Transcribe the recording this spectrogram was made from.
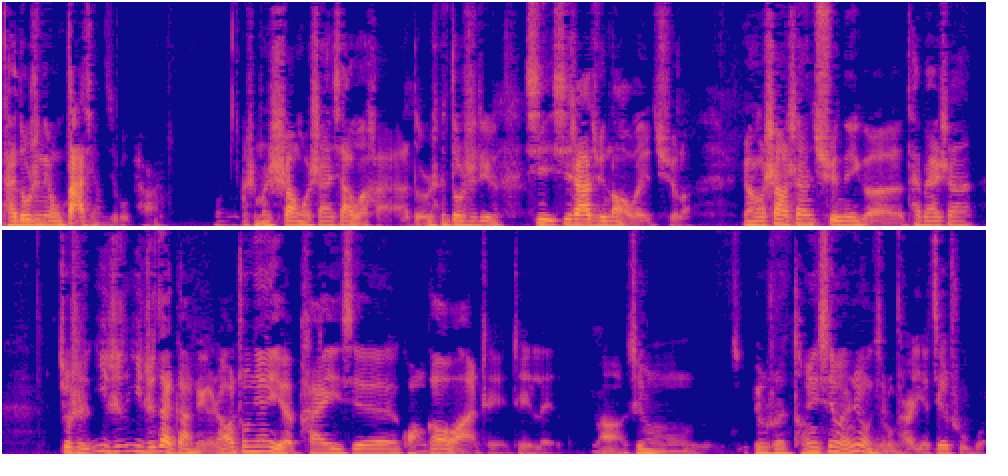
还都是那种大型纪录片，什么上过山下过海啊，都是都是这个西西沙群岛我也去了。然后上山去那个太白山，就是一直一直在干这个，然后中间也拍一些广告啊，这这一类的啊，这种比如说腾讯新闻这种纪录片也接触过。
